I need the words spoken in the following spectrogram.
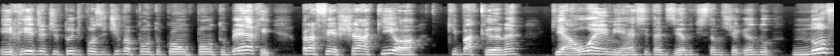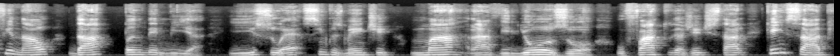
em redeatitudepositiva.com.br. Para fechar aqui, ó, que bacana que a OMS está dizendo que estamos chegando no final da pandemia. E isso é simplesmente maravilhoso. O fato de a gente estar, quem sabe,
